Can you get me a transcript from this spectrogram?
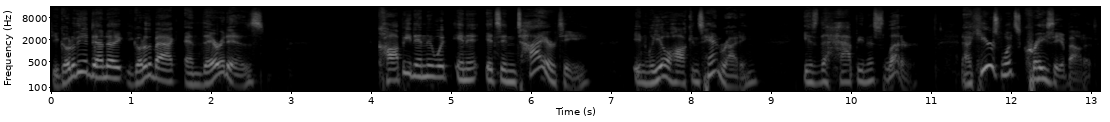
You go to the addenda, you go to the back, and there it is, copied into it in it, its entirety in Leo Hawkins' handwriting, is the happiness letter. Now, here's what's crazy about it.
